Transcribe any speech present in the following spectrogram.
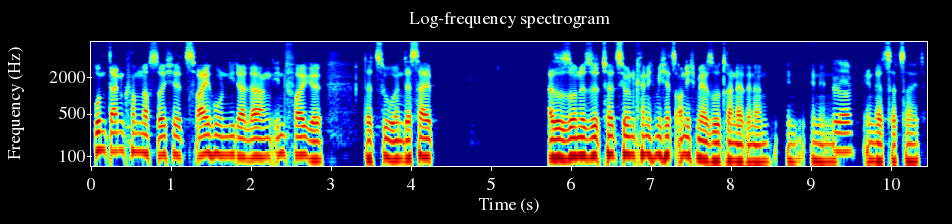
Und dann kommen noch solche zwei hohen Niederlagen in Folge dazu. Und deshalb also so eine Situation kann ich mich jetzt auch nicht mehr so dran erinnern in, in, den, nee. in letzter Zeit.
